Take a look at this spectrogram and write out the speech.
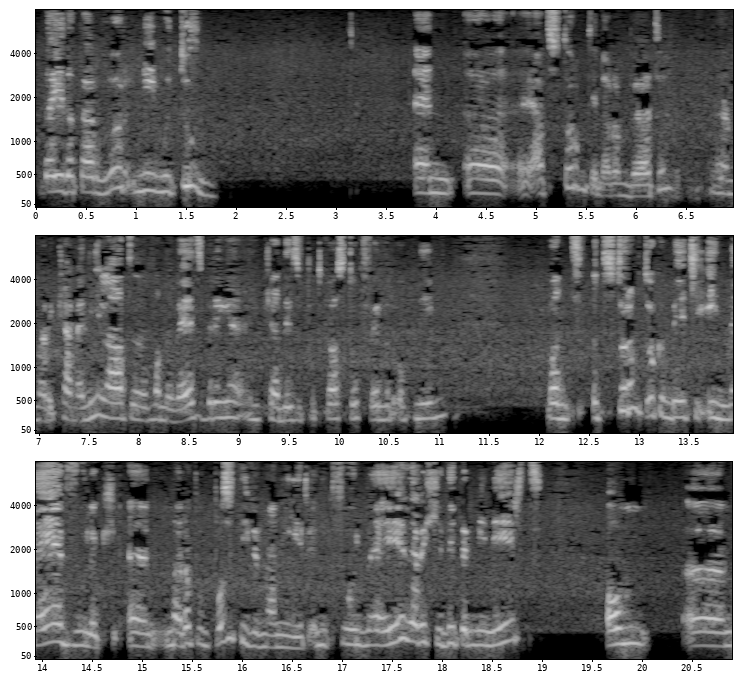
dat je dat daarvoor niet moet doen. En uh, het stormt enorm buiten, uh, maar ik ga mij niet laten van de wijs brengen. Ik ga deze podcast toch verder opnemen. Want het stormt ook een beetje in mij, voel ik. Eh, maar op een positieve manier. En ik voel mij heel erg gedetermineerd om ehm,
